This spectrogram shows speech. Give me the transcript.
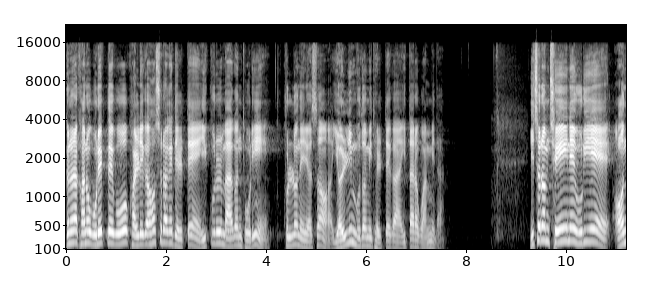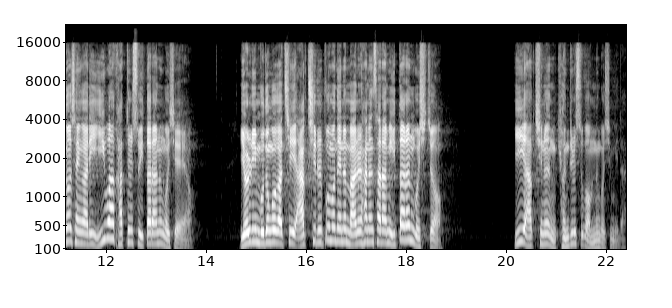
그러나 간혹 오래되고 관리가 허술하게 될 때 입구를 막은 돌이 굴러내려서 열린 무덤이 될 때가 있다라고 합니다. 이처럼 죄인의 우리의 언어 생활이 이와 같을 수 있다라는 것이에요. 열린 무덤과 같이 악취를 뿜어내는 말을 하는 사람이 있다라는 것이죠. 이 악취는 견딜 수가 없는 것입니다.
